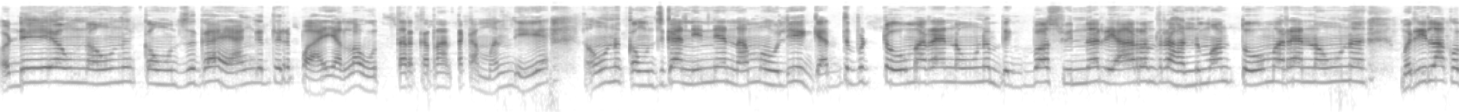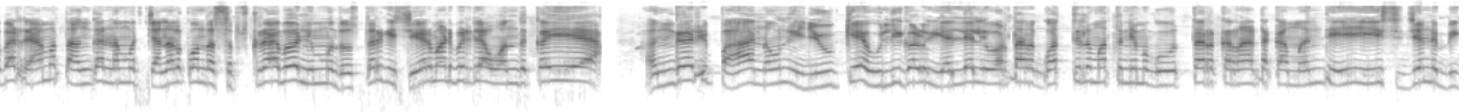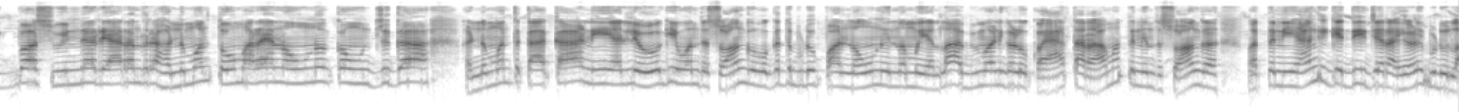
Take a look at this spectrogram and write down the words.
ಅಡ್ಡಿ ಅವ್ನ, ಅವನ ಮುಜುಗ ಹೆಂಗತಿರಪ್ಪ ಎಲ್ಲ ಉತ್ತರ ಕರ್ನಾಟಕ ಮಂದಿ. ಅವನ ಕೌಂಜ್ಗ ನಿನ್ನೆ ನಮ್ಮ ಹುಲಿ ಗೆದ್ದು ಬಿಟ್ಟು ಮರ ಅವನು ಬಿಗ್ ಬಾಸ್ ವಿನ್ನರ್ ಯಾರಂದ್ರೆ ಹನುಮಾನ್ ತೋಮರ ಅವನು. ಮರಿಲಾಕ ಹೋಗ್ಬೇಡ್ರಿ ಮತ್ತು ಹಂಗ ನಮ್ಮ ಚಾನಲ್ಗೊಂದು ಸಬ್ಸ್ಕ್ರೈಬ್ ನಿಮ್ಮ ದೋಸ್ತರಿಗೆ ಶೇರ್ ಮಾಡಿಬಿಡ್ರಿ ಒಂದು ಕೈ. ಹಂಗಾರಿಪ್ಪ ನಾವು ಯು ಕೆ ಹುಲಿಗಳು ಎಲ್ಲೆಲ್ಲಿ ಹೊರ್ತಾರ ಗೊತ್ತಿಲ್ಲ ಮತ್ತು ನಿಮಗೆ ಕರ್ನಾಟಕ ಮಂದಿ ಈ ಸೀಸನ್ ಬಿಗ್ ಬಾಸ್ ವಿನ್ನರ್ ಯಾರಂದ್ರೆ ಹನುಮಂತ ಮರ ಅವನ ಉಜ್ಜಗ ಹನುಮಂತ ಕಾಕ, ನೀ ಅಲ್ಲಿ ಹೋಗಿ ಒಂದು ಸಾಂಗ್ ಒಗದ್ ಬಿಡುಪ್ಪ ನಾವು ನಮ್ಮ ಎಲ್ಲ ಅಭಿಮಾನಿಗಳು ಕಾಯ್ತಾರ ಮತ್ತೆ ನಿಂದು ಸಾಂಗ್ ಮತ್ತೆ ನೀ ಹೆಂಗ್ ಗೆದ್ದಿ ಜರ ಹೇಳ್ಬಿಡುಲ್ಲ.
